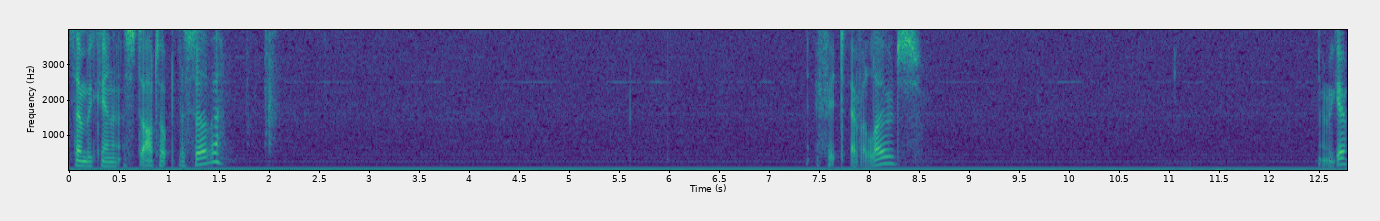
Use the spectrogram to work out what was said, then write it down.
So then we can start up the server if it ever loads. There we go.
